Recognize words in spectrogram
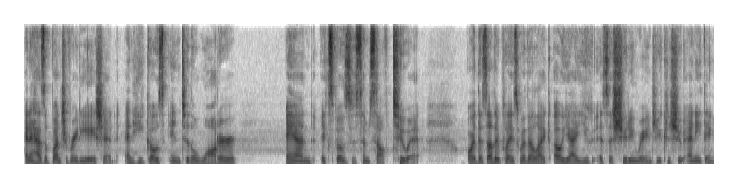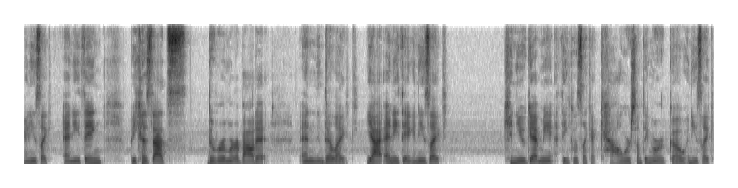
and it has a bunch of radiation and he goes into the water and exposes himself to it or this other place where they're like oh yeah you it's a shooting range you can shoot anything and he's like anything because that's the rumor about it. And they're like, yeah, anything. And he's like, can you get me, I think it was like a cow or something or a goat. And he's like,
